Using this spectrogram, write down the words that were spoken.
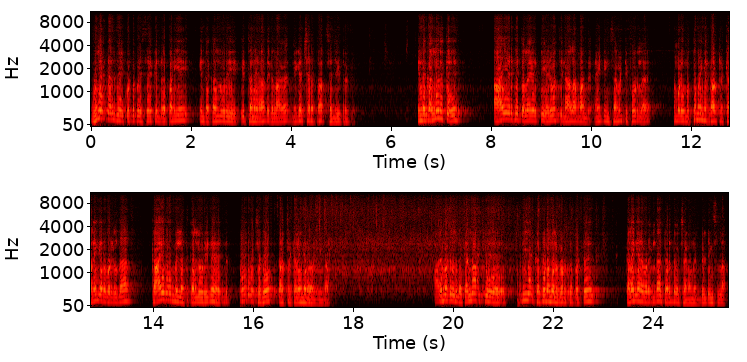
உயர்கல்வியை கொண்டு போய் சேர்க்கின்ற பணியை இந்த கல்லூரி இத்தனை ஆண்டுகளாக மிகச்சிறப்பாக செஞ்சுக்கிட்டு இருக்கு. இந்த கல்லூரிக்கு ஆயிரத்தி தொள்ளாயிரத்தி எழுபத்தி நாலாம் ஆண்டு நைன்டீன் செவன்டி ஃபோர்ல நம்முடைய முத்தமிழர் டாக்டர் கலைஞர் அவர்கள் தான் காகிதம் மில்லத் கல்லூரின்னு இந்த பேர் வச்சதோ டாக்டர் கலைஞர் அவர்கள் தான். அது மட்டும் இந்த கல்லூரிக்கு புதிய கட்டணங்கள் கொடுக்கப்பட்டு கலைஞர் அவர்கள் தான் திறந்து வச்சாங்க அந்த பில்டிங்ஸ் எல்லாம்.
